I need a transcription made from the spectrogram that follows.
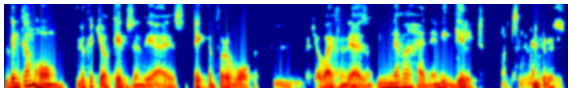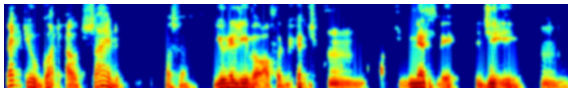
you can come home, look at your kids in the eyes, take them for a walk, mm. look at your wife in the eyes. You never had any guilt. Absolutely. And the respect you got outside was Unilever offered me. mm. Nestle, GE. Mm.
